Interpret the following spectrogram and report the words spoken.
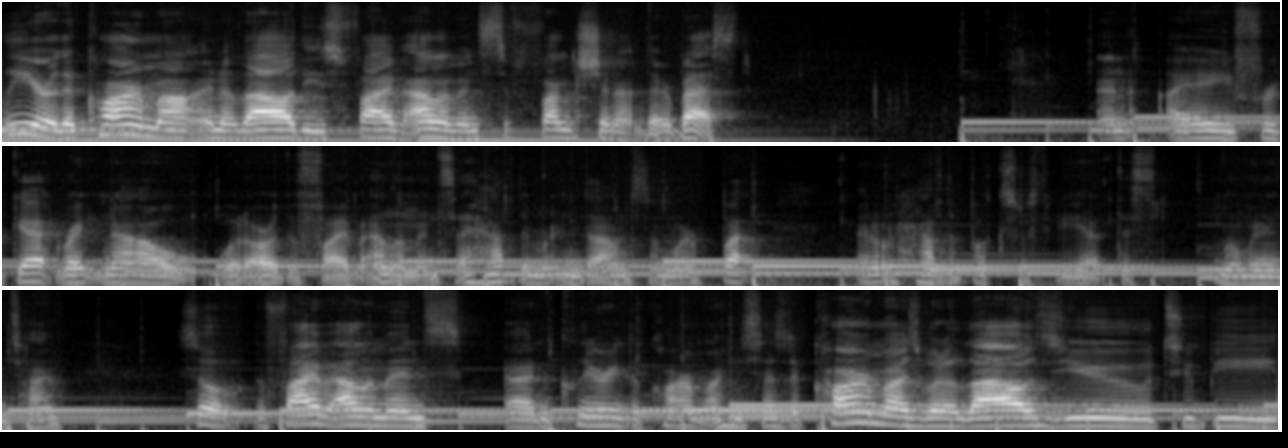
clear the karma and allow these five elements to function at their best and i forget right now what are the five elements i have them written down somewhere but I don't have the books with me at this moment in time. So, the five elements and clearing the karma. He says the karma is what allows you to be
